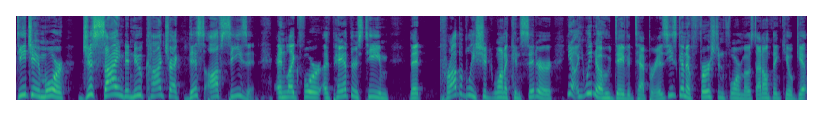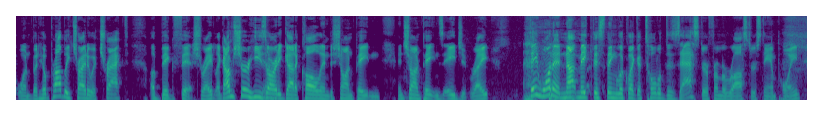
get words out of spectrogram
DJ Moore just signed a new contract this off season, and like for a Panthers team probably should want to consider, you know, we know who David Tepper is. He's going to first and foremost, I don't think he'll get one, but he'll probably try to attract a big fish, right? Like I'm sure he's yeah. already got a call in to Sean Payton and Sean Payton's agent, right? They want to not make this thing look like a total disaster from a roster standpoint.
